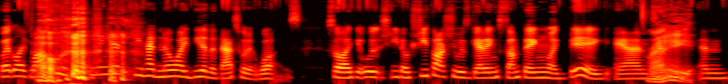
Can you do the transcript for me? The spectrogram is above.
But like while Oh. she was opening it, she had no idea that that's what it was. So like it was, you know, she thought she was getting something like big and Right. and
